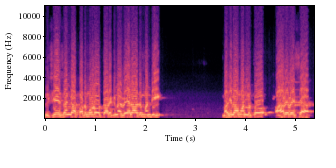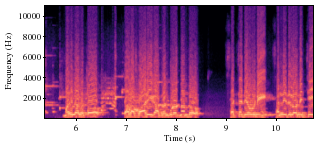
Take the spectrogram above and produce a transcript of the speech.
విశేషంగా పదమూడవ తారీఖున వేలాది మంది మహిళా మనులతో ఆరవయస మహిళలతో చాలా భారీగా ట్రంక్ నందు సత్యదేవుని సన్నిధిలో నుంచి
